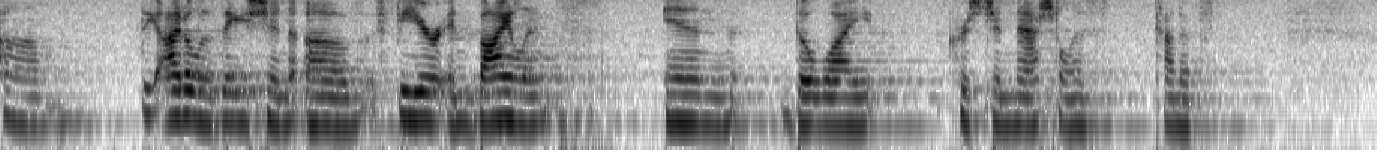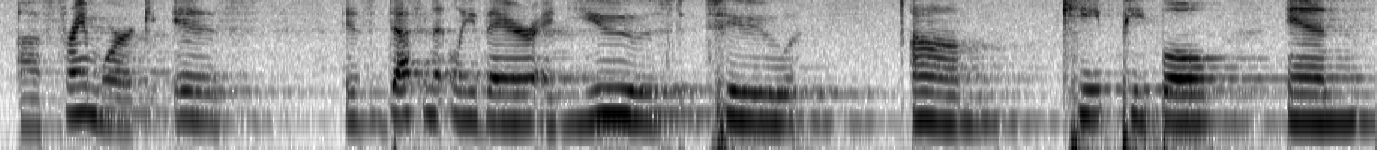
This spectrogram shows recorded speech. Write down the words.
um, the idolization of fear and violence in the white Christian nationalist kind of uh, framework is is definitely there and used to um, keep people in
